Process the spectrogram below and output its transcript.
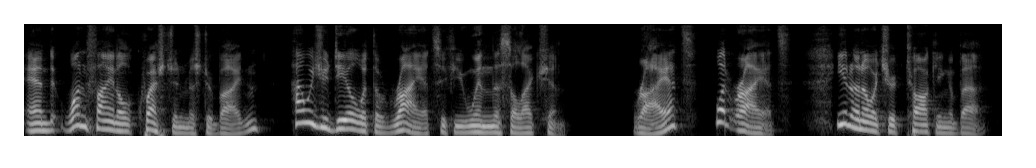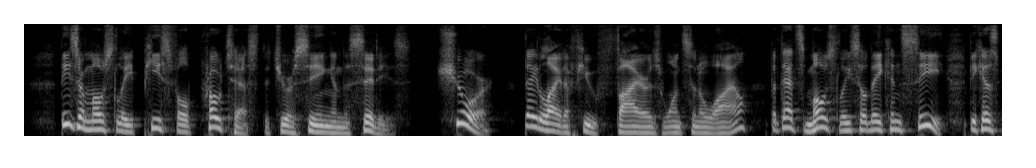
And one final question, Mr. Biden. How would you deal with the riots if you win this election? Riots? What riots? You don't know what you're talking about. These are mostly peaceful protests that you're seeing in the cities. Sure, they light a few fires once in a while, but that's mostly so they can see, because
